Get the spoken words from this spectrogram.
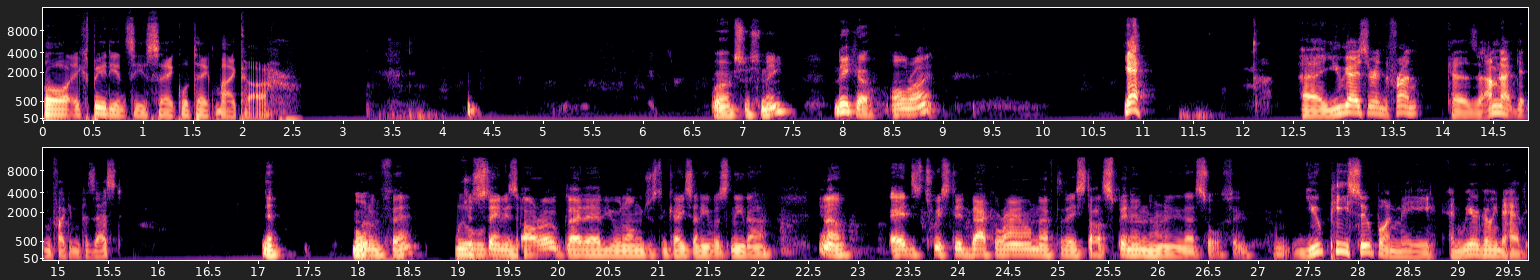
For expediency's sake, we'll take my car. Works with me. Nico, all right? Yeah. Uh, you guys are in the front because I'm not getting fucking possessed. Yeah, more than fair. We will, Just saying, Azaro, glad to have you along just in case any of us need our, you know, heads twisted back around after they start spinning or any of that sort of thing. You pee soup on me, and we are going to have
